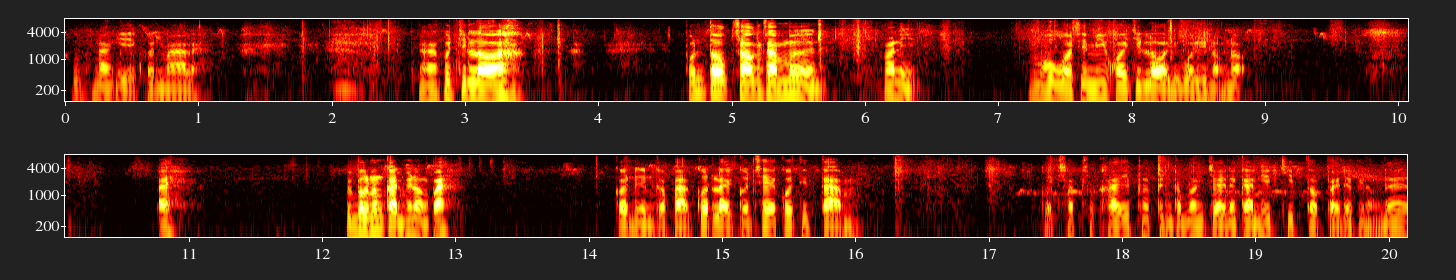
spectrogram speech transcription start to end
ถูกนางเอกเพิ่นมาเลยหากุจิรอฝนตก2-3มื้อมานี่บ่ฮู้ว่าสิมีควายจิรออยู่บ่พี่น้องเนาะไปไปเบิ่งนํกันพี่น้องไปก่อนอื่นก็ฝากกดไลค์กดแชร์กดติดตาม กด subscribe เพื่อเป็นกำลังใจในการเฮ็ดคลิปต่อไปด้วยพี่น้องเด้อ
